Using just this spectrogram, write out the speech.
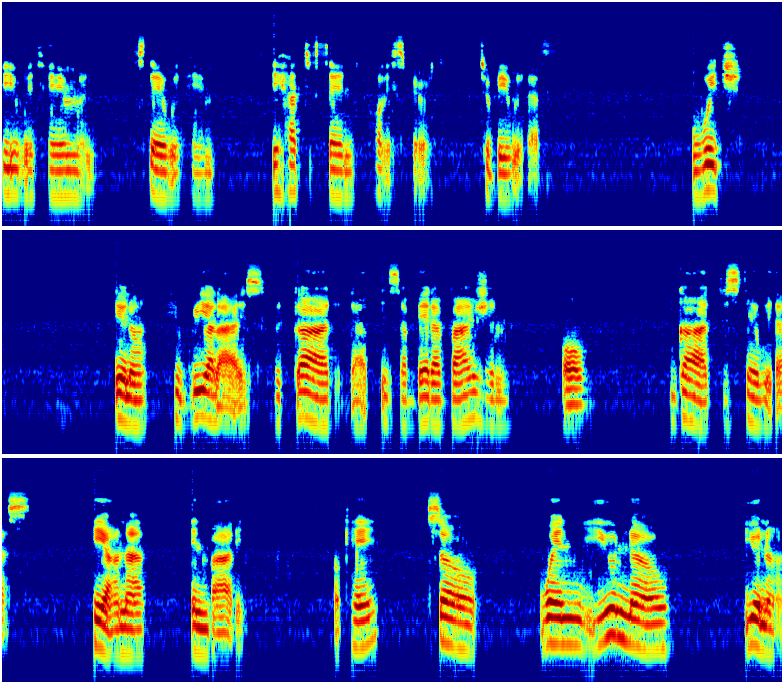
be with Him and stay with Him, He had to send Holy Spirit to be with us, which, you know, He realized with God that is a better version of God to stay with us here on earth in body. Okay? So when you know, you know.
